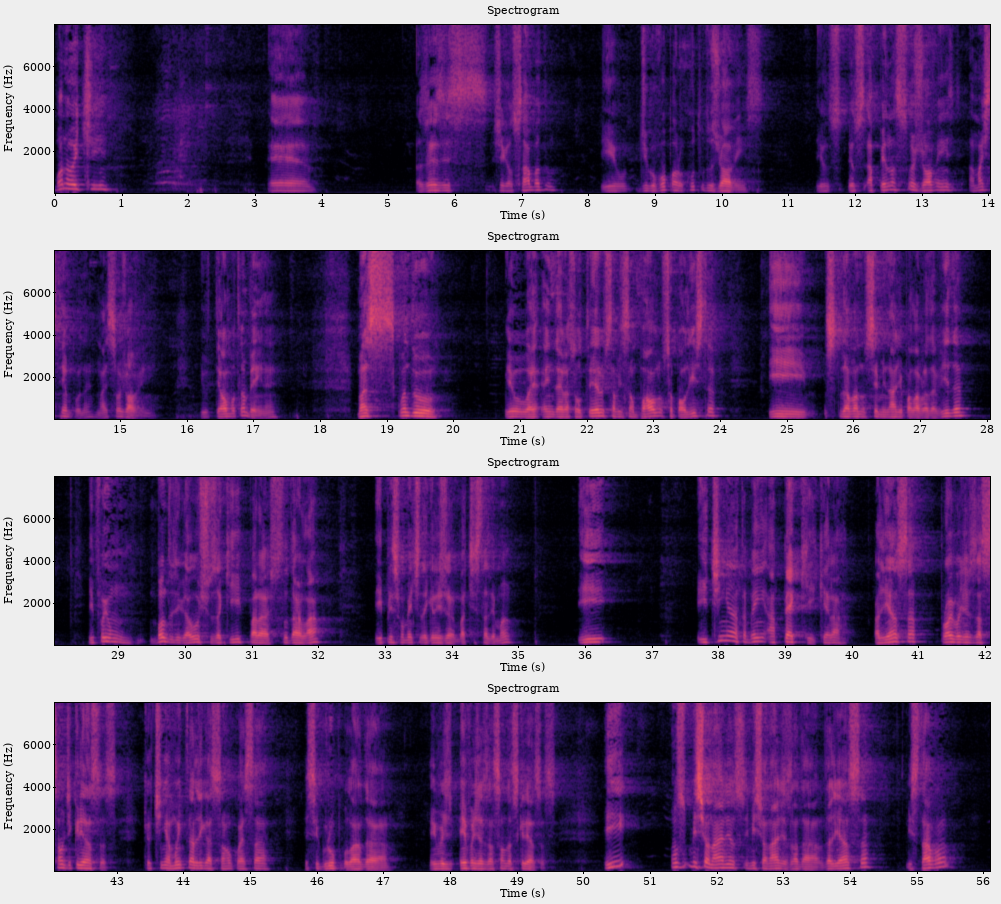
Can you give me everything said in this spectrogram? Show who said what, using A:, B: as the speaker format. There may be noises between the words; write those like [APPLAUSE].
A: Boa noite. É, às vezes chega o sábado e eu digo, vou para o culto dos jovens. Eu, eu apenas sou jovem há mais tempo, né? Mas sou jovem. E o Telmo também, né? Mas quando eu ainda era solteiro, estava em São Paulo, sou paulista, e estudava no seminário Palavra da Vida, e foi um bando de gaúchos aqui para estudar lá, e principalmente da Igreja Batista Alemã, e, e tinha também a PEC, que era Aliança Pro Evangelização de Crianças, que eu tinha muita ligação com essa, esse grupo lá da evangelização das crianças. E uns missionários e missionárias lá da, da Aliança estavam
